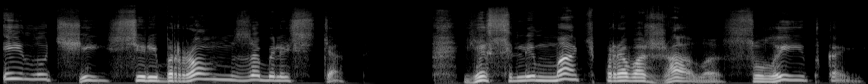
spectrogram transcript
И лучи серебром заблестят. Если мать провожала с улыбкой,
